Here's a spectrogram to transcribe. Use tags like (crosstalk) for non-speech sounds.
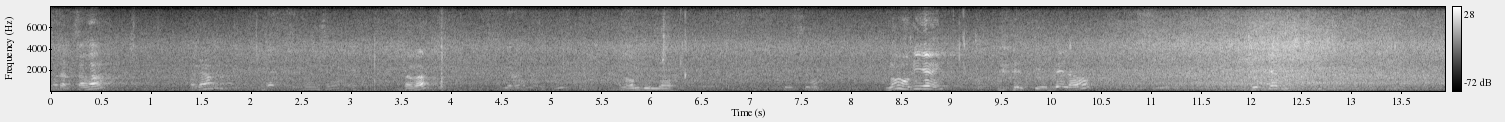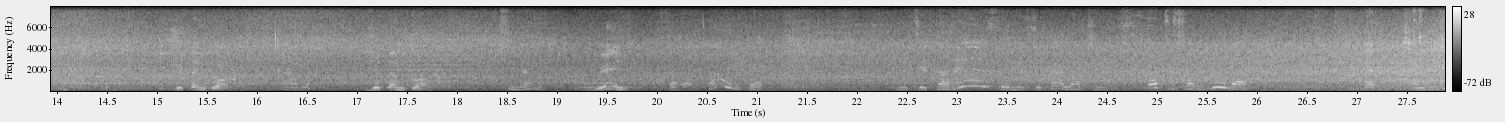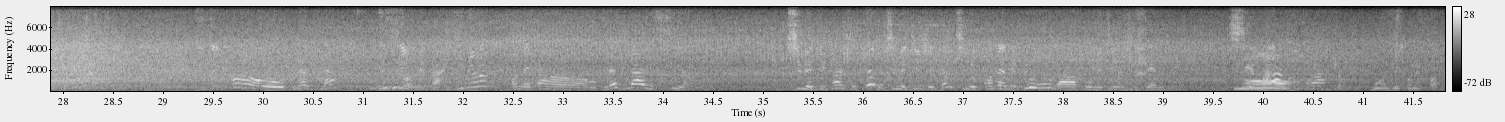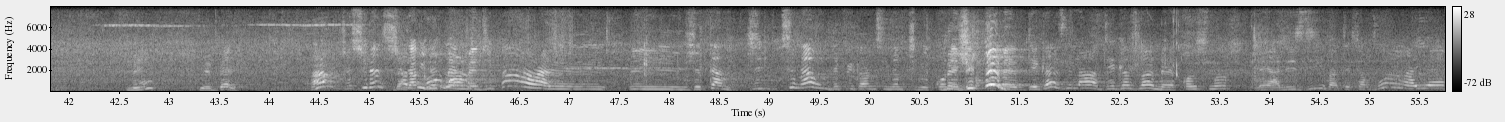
Madame, ça va? Madame? Ça va? Alhamdulillah. Non, rien. (laughs) tu es belle, hein? Je t'aime. Je t'aime, toi. Ah ouais Je t'aime, toi. Tu m'aimes? Oui. Ça va pas ou quoi? Mais tu es taré, c'est mais c'est pas là. Tu... Toi, tu sors d'où là? Tu te prends au bled là Ici, on n'est pas en Guinée, on n'est pas au bled là, ici. hein. Tu me dis pas je t'aime, tu me dis je t'aime, tu me connais depuis où là pour me dire je t'aime ou quoi Moi, je ne connais pas. Mais tu es belle. Hein? Je suis même Tu as d'accord, mais ne me dis pas euh, euh, je t'aime. Tu, m'aimes depuis quand tu m'aimes, tu me connais? Mais je t'aime. Mais dégage là, dégage là, mais franchement, mais allez-y, va te faire voir ailleurs.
